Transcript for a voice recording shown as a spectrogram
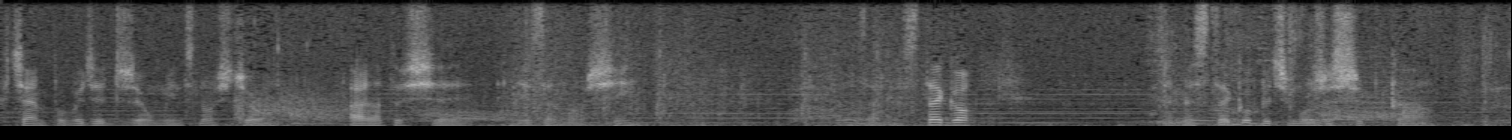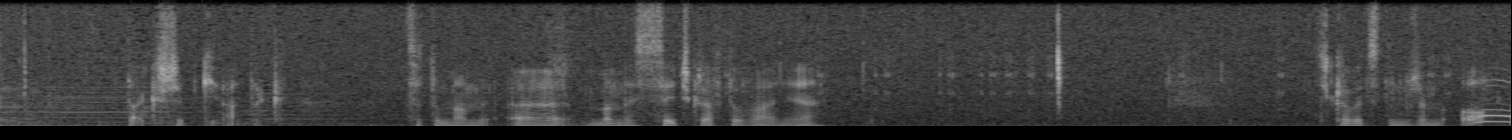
Chciałem powiedzieć, że umiejętnością, ale na to się nie zanosi. Zamiast tego, zamiast tego być może szybka, tak, szybki atak. Co tu mamy? E, mamy sagecraftowanie. Ciekawe co tu możemy... O,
